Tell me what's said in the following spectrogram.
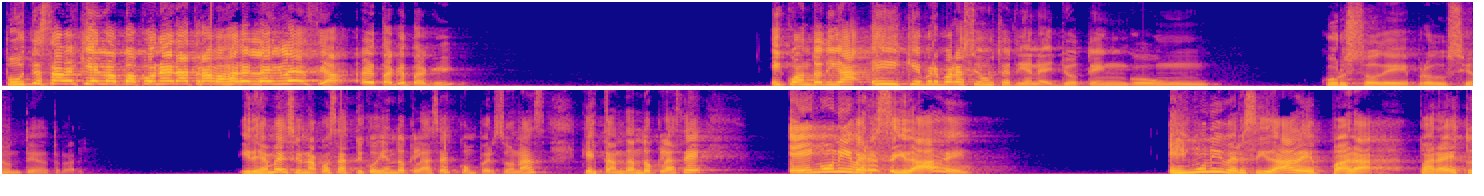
Pues usted sabe quién los va a poner a trabajar en la iglesia. Esta que está aquí. Y cuando diga, ¿y qué preparación usted tiene? Yo tengo un curso de producción teatral. Y déjeme decir una cosa, estoy cogiendo clases con personas que están dando clases en universidades. En universidades para, para esto.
